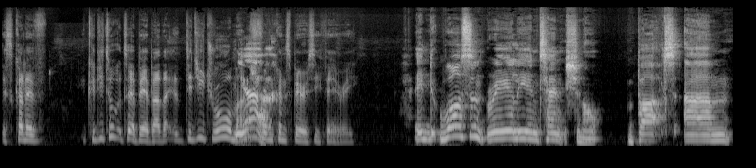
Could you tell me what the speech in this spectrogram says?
it's kind of. Could you talk to a bit about that? Did you draw much Yeah. from conspiracy theory? It wasn't really intentional, but um,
